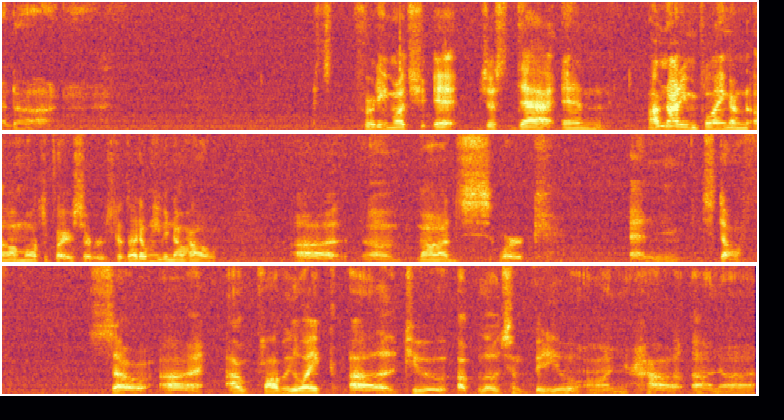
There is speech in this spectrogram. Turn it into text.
and uh, it's pretty much it just that and I'm not even playing on uh, multiplayer servers because I don't even know how uh, uh, mods work and stuff so uh, I would probably like uh, to upload some video on how on uh,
